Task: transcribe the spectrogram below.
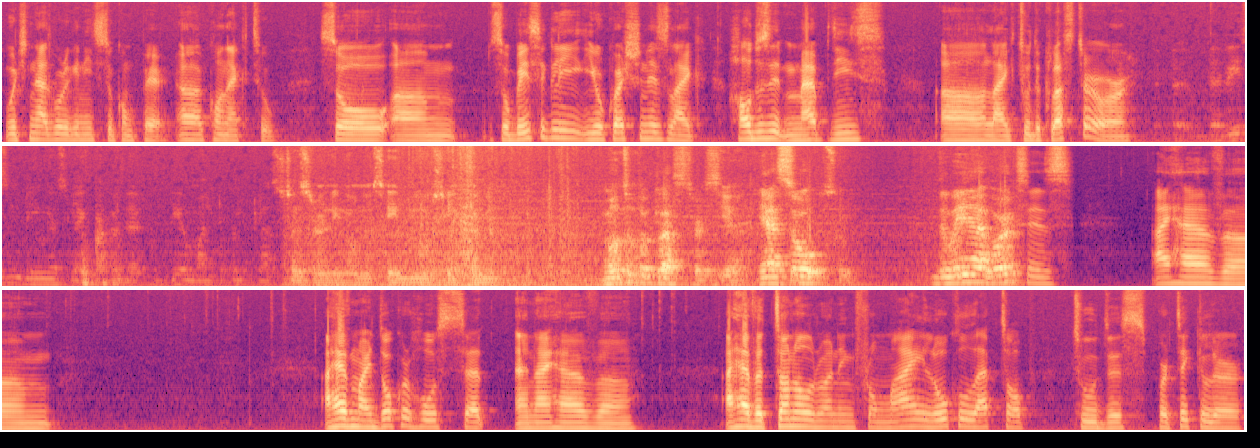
which network it needs to compare, uh, connect to. So, um, so basically, your question is like, how does it map these uh, like to the cluster or? The reason being is like there could be multiple clusters running on the same use, like Multiple clusters. yeah. Yeah. So So the way that works is I have um, I have my Docker host set and I have uh, I have a tunnel running from my local laptop to this particular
